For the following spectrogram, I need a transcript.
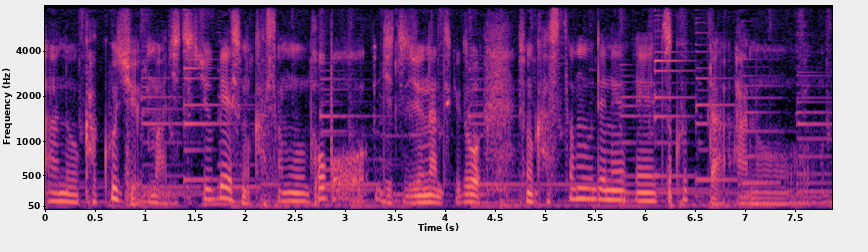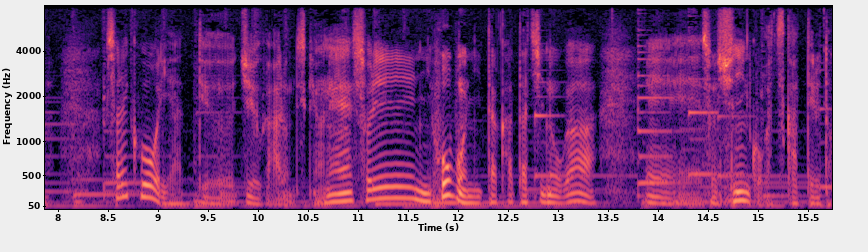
あの、核銃、まあ、実銃ベースのカスタム、ほぼ実銃なんですけど、そのカスタムでね、えー、作った、あのストライクウォーリアっていう銃があるんですけどね、それにほぼ似た形のが、えー、その主人公が使ってると。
